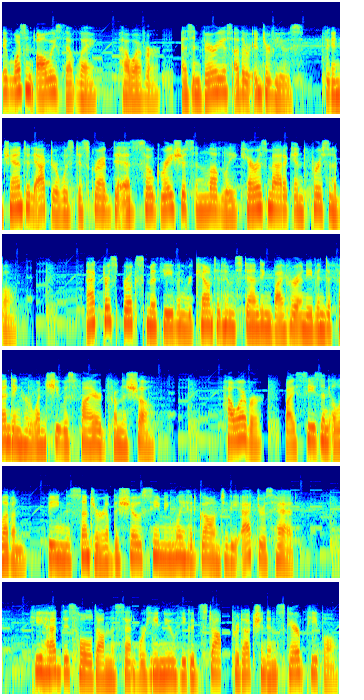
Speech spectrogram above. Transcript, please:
It wasn't always that way, however, as in various other interviews, the enchanted actor was described as so gracious and lovely, charismatic and personable. Actress Brooke Smith even recounted him standing by her and even defending her when she was fired from the show. However, by season 11, being the center of the show seemingly had gone to the actor's head. He had this hold on the set where he knew he could stop production and scare people.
